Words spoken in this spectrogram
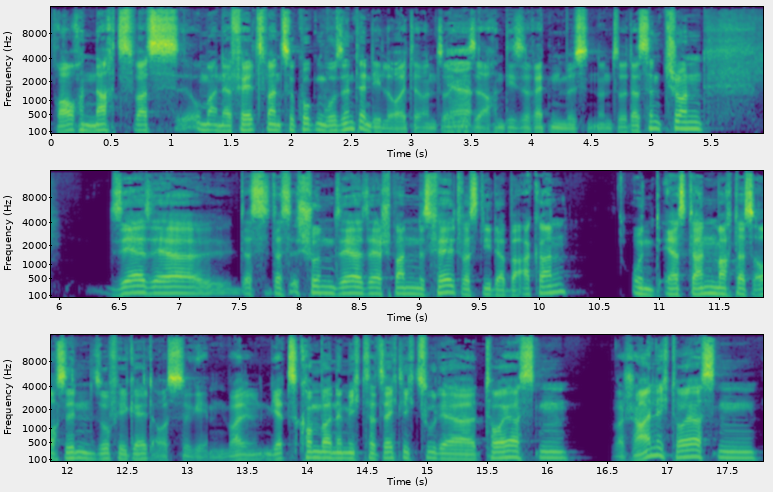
brauchen nachts was, um an der Felswand zu gucken, wo sind denn die Leute und solche Ja. Sachen, die sie retten müssen und so. Das sind schon sehr, sehr, das, das ist schon ein sehr, sehr spannendes Feld, was die da beackern. Und erst dann macht das auch Sinn, so viel Geld auszugeben. Weil jetzt kommen wir nämlich tatsächlich zu der teuersten, wahrscheinlich teuersten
